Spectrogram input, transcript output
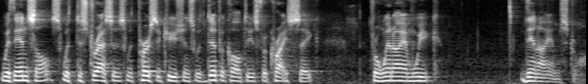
with insults, with distresses, with persecutions, with difficulties for Christ's sake. For when I am weak, then I am strong.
